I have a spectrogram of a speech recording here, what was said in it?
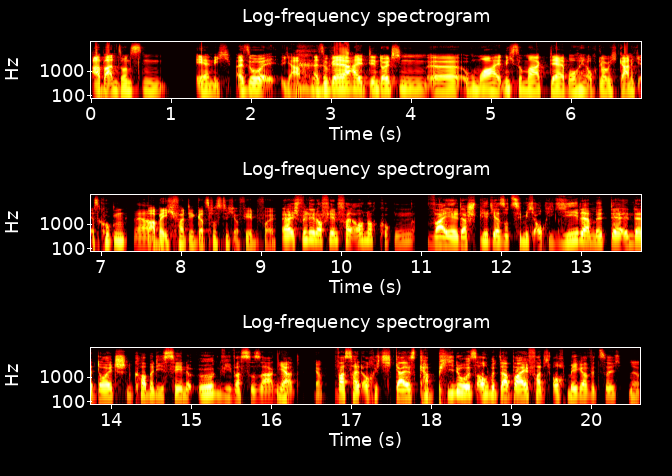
Aber ansonsten eher nicht. Also ja, also wer halt den deutschen äh, Humor halt nicht so mag, der braucht ihn auch, glaube ich, gar nicht erst gucken. Ja. Aber ich fand den ganz lustig auf jeden Fall. Ja, ich will den auf jeden Fall auch noch gucken, weil da spielt ja so ziemlich auch jeder mit, der in der deutschen Comedy-Szene irgendwie was zu sagen ja. hat. Ja. Was halt auch richtig geil ist. Campino ist auch mit dabei, fand ich auch mega witzig. Ja.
